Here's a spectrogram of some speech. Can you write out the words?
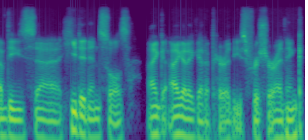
of these uh, heated insoles. I, I got to get a pair of these for sure i think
